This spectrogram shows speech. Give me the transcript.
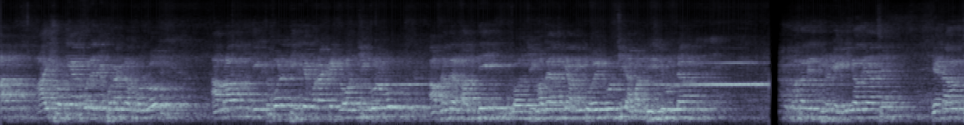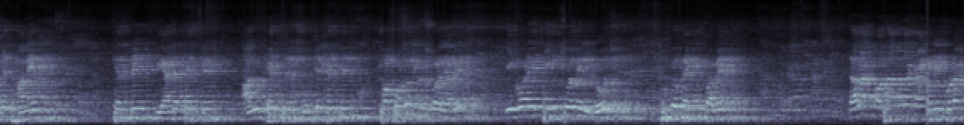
আর আইসোডিয়ান বলে যে প্রোডাক্টটা বলল, আমরা একটু পরে তিনটে প্রোডাক্টের লঞ্চিং করব। আপনাদের হাত দিয়ে লঞ্চিং হবে আজকে, আমি তো ওয়েট করছি, আমার ডিস্ট্রিবিউটার দুটো টেকনিক্যাল দেওয়া আছে, যেটা হচ্ছে ধানের ক্ষেত্রে, পেঁয়াজের ক্ষেত্রে, আলুর ক্ষেত্রে, সবজির ক্ষেত্রে, সব ফসল ইউজ করা যাবে। এবারে তিনশো এম ডোজ দুটো প্যাকেট পাবেন দাদা, কথা দাদা কাইন্ড প্রোডাক্ট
